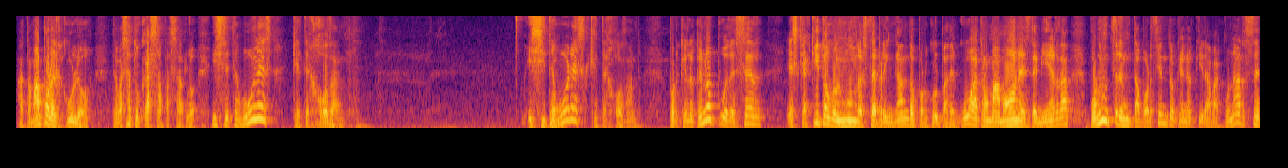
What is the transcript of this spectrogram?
A tomar por el culo. Te vas a tu casa a pasarlo. Y si te mueres, que te jodan. Y si te mueres, que te jodan. Porque lo que no puede ser es que aquí todo el mundo esté pringando por culpa de cuatro mamones de mierda, por un 30% que no quiera vacunarse,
